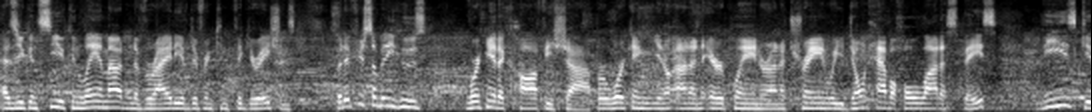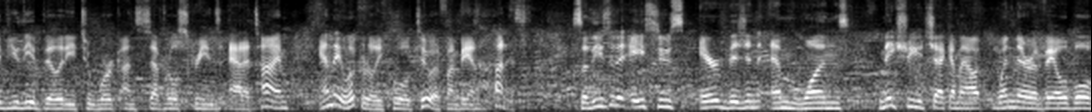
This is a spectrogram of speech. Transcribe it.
As you can see, you can lay them out in a variety of different configurations. But if you're somebody who's working at a coffee shop or working you know, on an airplane or on a train where you don't have a whole lot of space, these give you the ability to work on several screens at a time, and they look really cool too, if I'm being honest. So these are the Asus AirVision M1s. Make sure you check them out when they're available.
